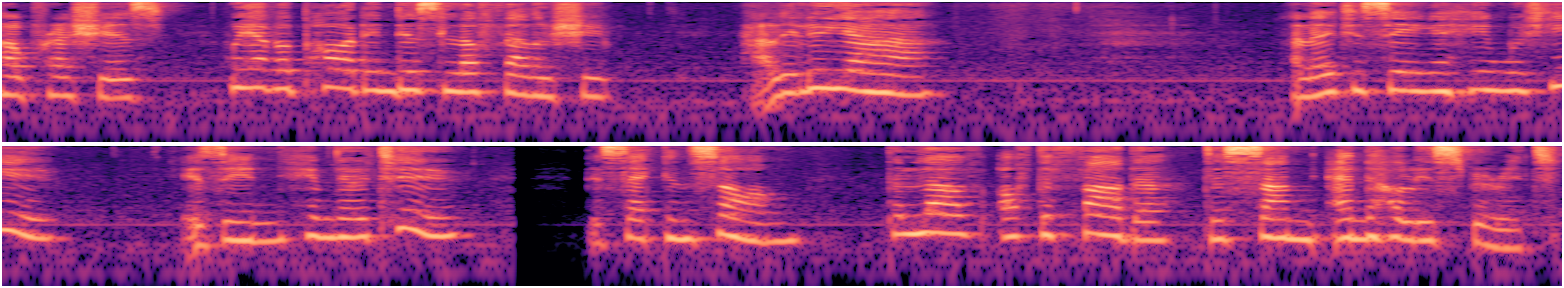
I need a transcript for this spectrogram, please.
how precious we have a part in this love fellowship. Hallelujah! I'd like to sing a hymn with you. It's in hymnal 2, the second song, The Love of the Father, the Son, and the Holy Spirit.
